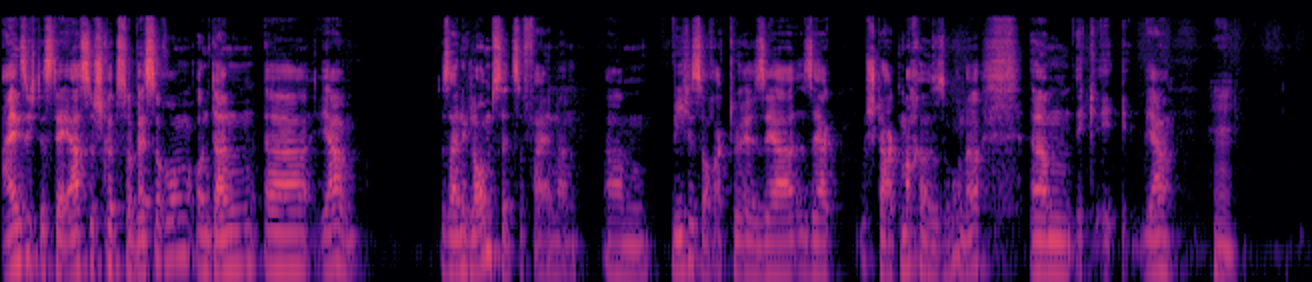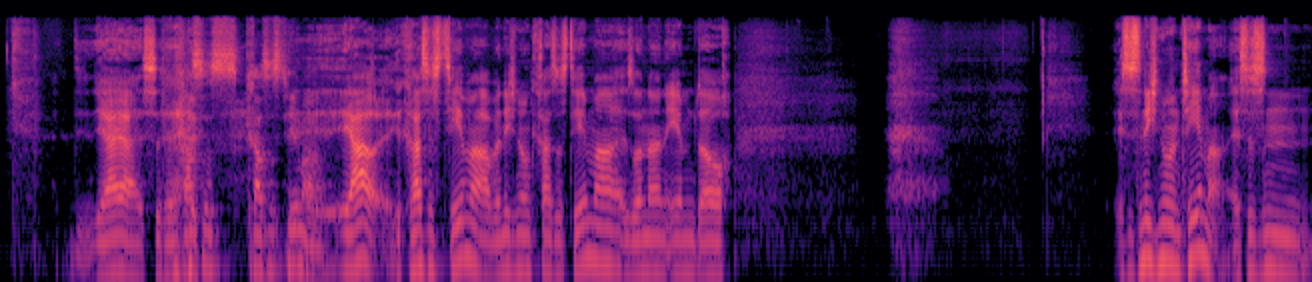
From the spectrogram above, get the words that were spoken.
Einsicht ist der erste Schritt zur Besserung und dann, äh, ja, seine Glaubenssätze verändern. Ähm, wie ich es auch aktuell sehr, sehr stark mache. So, ne? Ähm, ich, ich, ja. Hm. Ja, ja. Es, krasses, krasses Thema. Ja, krasses Thema, aber nicht nur ein krasses Thema, sondern eben auch. Es ist nicht nur ein Thema, es ist ein,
